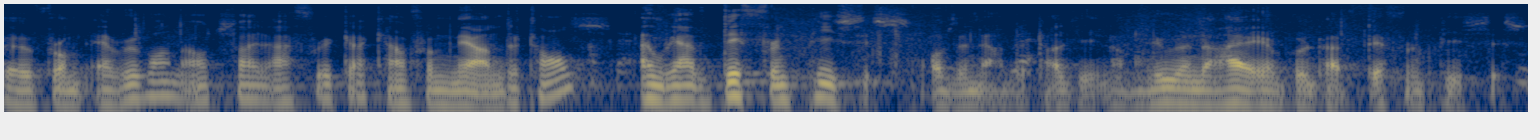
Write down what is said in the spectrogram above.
Uh, from everyone outside Africa come from Neanderthals, Okay. and we have different pieces of the Neanderthal genome. You and I would have different pieces.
